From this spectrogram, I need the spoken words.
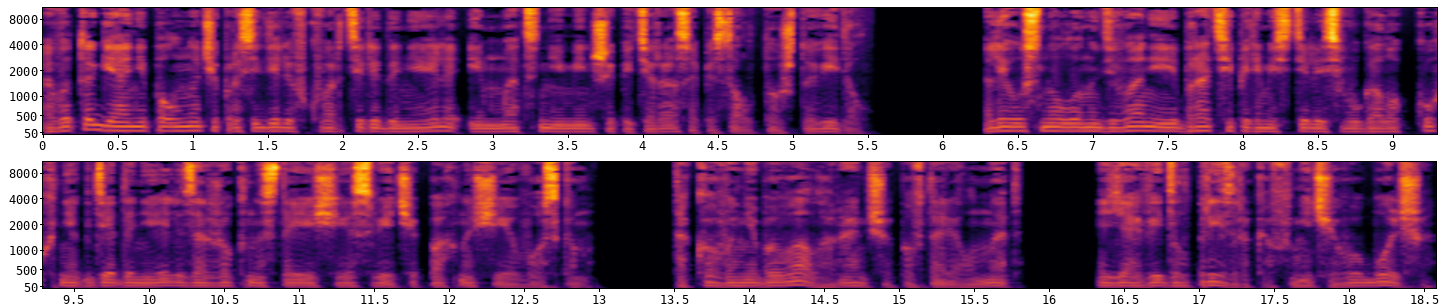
В итоге они полночи просидели в квартире Даниэля, и Мэтт не меньше пяти раз описал то, что видел. Ли уснула на диване, и братья переместились в уголок кухни, где Даниэль зажег настоящие свечи, пахнущие воском. «Такого не бывало раньше», — повторял Мэтт. «Я видел призраков, ничего больше».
